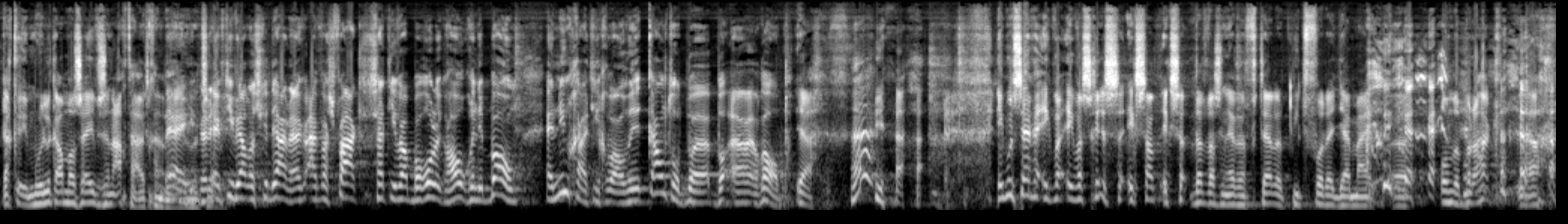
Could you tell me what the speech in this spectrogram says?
dan kun je moeilijk allemaal 7 en 8 uit gaan. Nee, dat heeft hij wel eens gedaan. Hij, hij was vaak, zat hij wel behoorlijk hoog in de boom. En nu gaat hij gewoon weer kant op eh, eh, Rob. Ja. ja. Ik moet zeggen, ik, ik was gisteren, ik zat, ik zat, dat was ik net aan het vertellen, Piet, voordat jij mij eh, onderbrak. Ja,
